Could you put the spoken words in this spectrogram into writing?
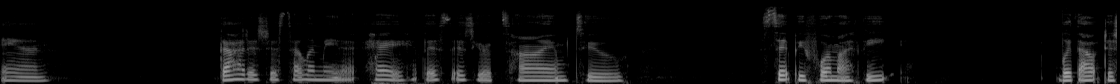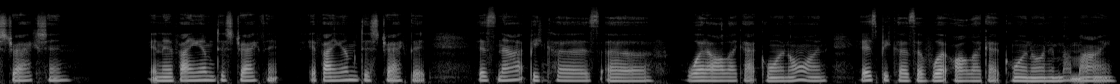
And God is just telling me that, hey, this is your time to sit before my feet without distraction. And if I am distracted, if I am distracted, it's not because of what all I got going on. It's because of what all I got going on in my mind,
